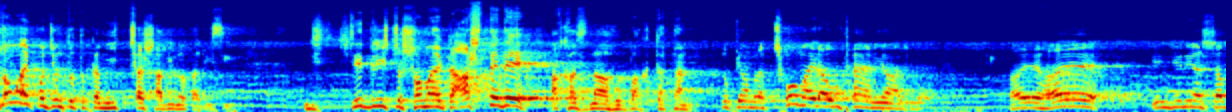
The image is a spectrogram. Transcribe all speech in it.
সময় পর্যন্ত তোকে আমি ইচ্ছা স্বাধীনতা দিছি। নির্দিষ্ট সময়টা আসতে দে। আকাশ না হু বাক্তাতান তোকে আমরা ছো মাইরা উঠায় নিয়ে আসব। হায় হায়, ইঞ্জিনিয়ার সব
